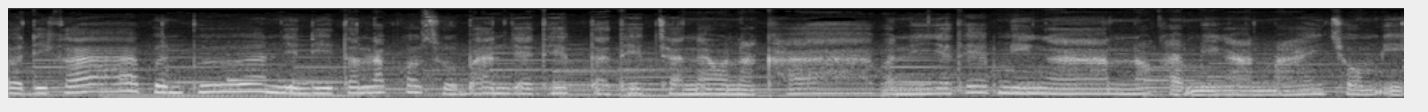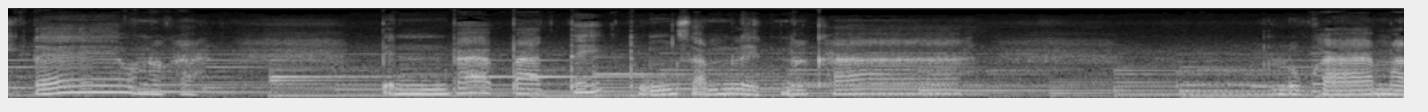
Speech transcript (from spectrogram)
สวัสดีค่ะเพื่อนๆยินดีต้อนรับเข้าสู่บ้านยายเทพตาเทพชาแนลนะคะ วันนี้ยายเทพมีงานเนาะค่ะมีงานมาให้ชมอีกแล้วเนาะค่ะเป็นผ้าปาเต๊ะถุงสำเร็จนะคะ ลูกค้ามา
